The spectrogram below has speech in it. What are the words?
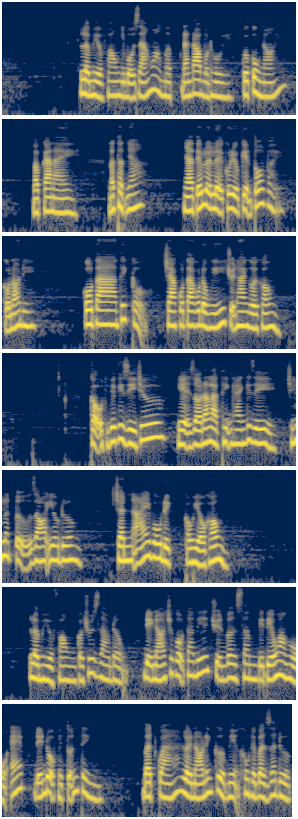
Lâm Hiểu Phong nhìn bộ dáng Hoàng Mập, đắn đo một hồi, Cuối cùng nói. Mập ca này, Nói thật nhá, Nhà Tiếu Lệ Lệ có điều kiện tốt vậy, Cậu nói đi. Cô ta thích cậu, Cha cô ta có đồng ý chuyện hai người không? Cậu thì biết cái gì chứ? Hiện giờ đang là thịnh hành cái gì? Chính là tự do yêu đương. Chân ái vô địch, cậu hiểu không? Lâm Hiểu Phong có chút dao động, định nói cho cậu ta biết chuyện Vương Sâm Bị Tiếu Hoàng Hổ ép đến độ phải tuẫn tình. Bật quá, lời nói đến cửa miệng không thể bật ra được.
